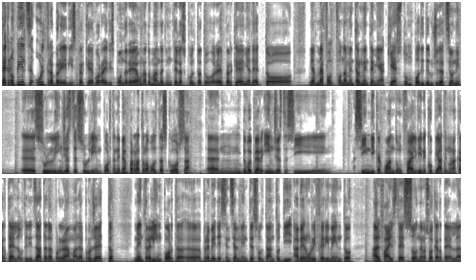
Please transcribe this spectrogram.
Tecnopills ultra brevis perché vorrei rispondere a una domanda di un teleascoltatore perché mi ha detto, mi ha, mi ha fondamentalmente mi ha chiesto un po' di delucidazioni eh, sull'ingest e sull'import. Ne abbiamo parlato la volta scorsa ehm, dove per ingest si, si indica quando un file viene copiato in una cartella utilizzata dal programma, dal progetto, mentre l'import eh, prevede essenzialmente soltanto di avere un riferimento al file stesso nella sua cartella.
